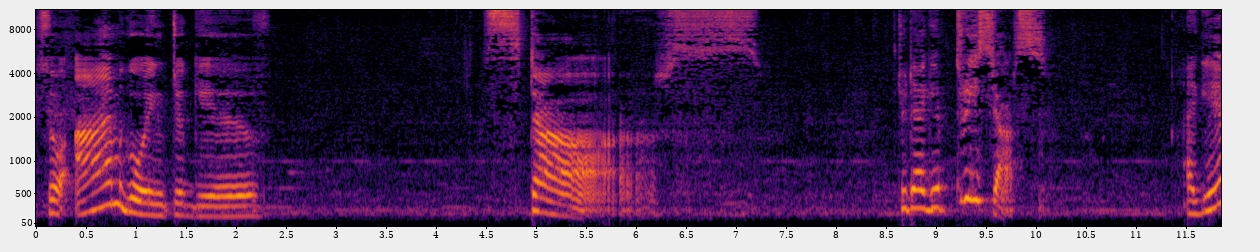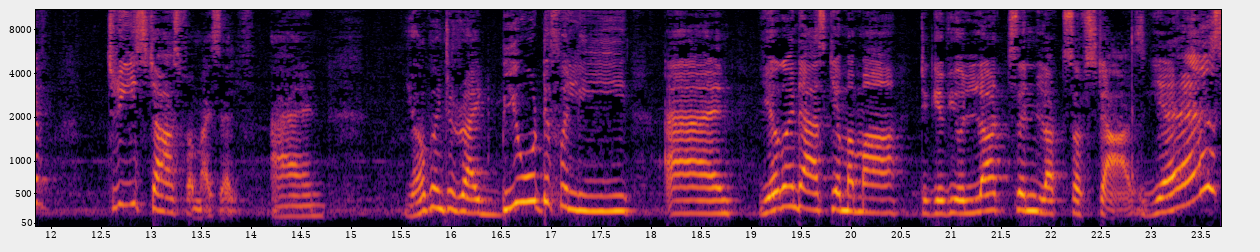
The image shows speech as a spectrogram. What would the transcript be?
So I'm going to give stars. Today I give three stars. I give three stars for myself and you're going to write beautifully and you're going to ask your mama to give you lots and lots of stars. Yes?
